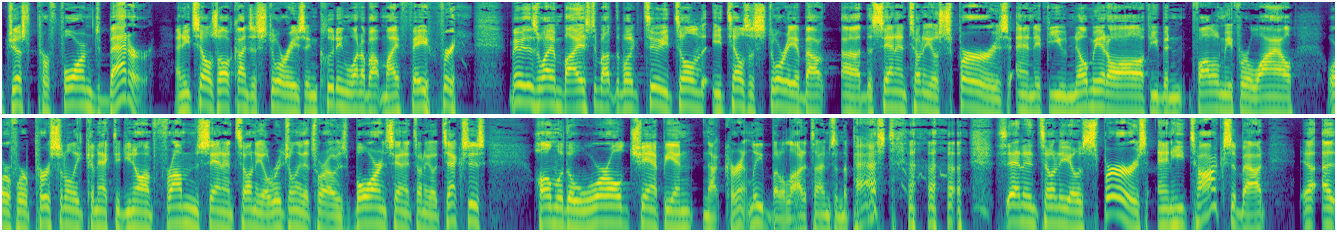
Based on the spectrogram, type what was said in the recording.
just performed better. And he tells all kinds of stories, including one about my favorite. Maybe this is why I'm biased about the book too. He told he tells a story about uh, the San Antonio Spurs, and if you know me at all, if you've been following me for a while, or if we're personally connected, you know I'm from San Antonio originally. That's where I was born, San Antonio, Texas home of the world champion, not currently, but a lot of times in the past, San Antonio Spurs. And he talks about uh, uh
